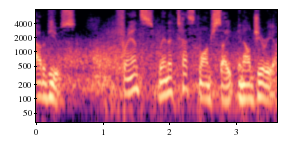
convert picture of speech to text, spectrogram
out of use. France ran a test launch site in Algeria.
